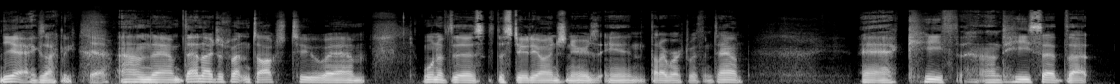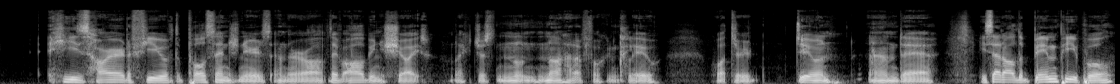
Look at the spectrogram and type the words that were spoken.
Yeah, exactly. Yeah. And um, then I just went and talked to um, one of the the studio engineers in that I worked with in town, uh, Keith, and he said that he's hired a few of the Pulse engineers, and they're all they've all been shite, like just not had a fucking clue what they're doing. And uh, he said all the BIMM people,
